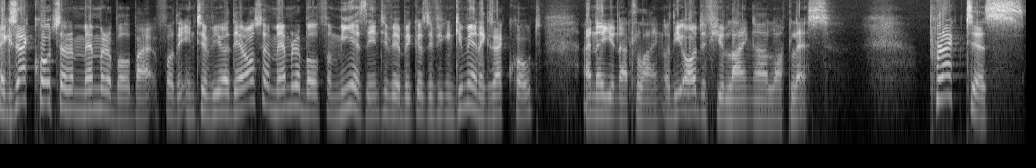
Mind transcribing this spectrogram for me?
Exact quotes are memorable by, for the interviewer. They're also memorable for me as the interviewer because if you can give me an exact quote, I know you're not lying, or the odds of you lying are a lot less. Practice.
